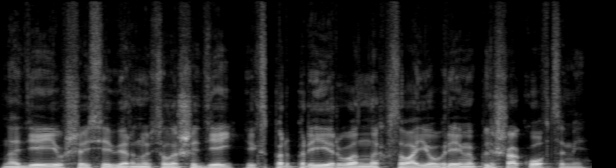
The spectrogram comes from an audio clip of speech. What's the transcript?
надеявшийся вернуть лошадей, экспроприированных в свое время плешаковцами.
